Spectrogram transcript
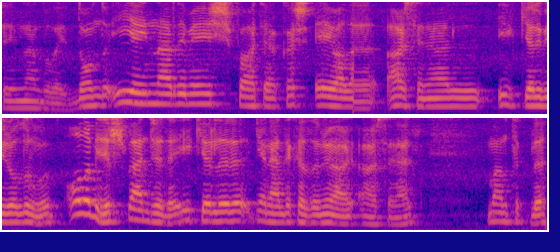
şeyimden dolayı dondu. İyi yayınlar demiş Fatih Akkaş. Eyvallah. Ee, Arsenal ilk yarı bir olur mu? Olabilir bence de. İlk yarıları genelde kazanıyor Ar- Arsenal. Mantıklı.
